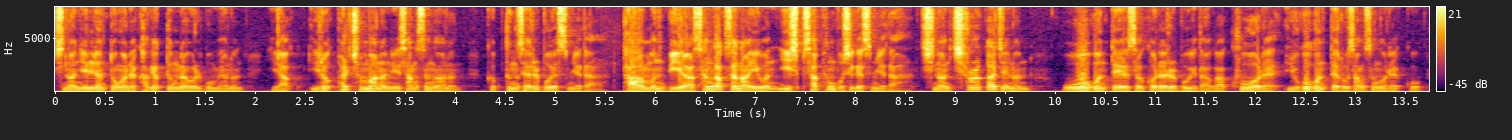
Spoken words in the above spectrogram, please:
지난 1년 동안의 가격 등락을 보면은 약 1억 8천만 원이 상승하는 급등세를 보였습니다. 다음은 미아 삼각산 아이원 24평 보시겠습니다. 지난 7월까지는 5억 원대에서 거래를 보이다가 9월에 6억 원대로 상승을 했고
